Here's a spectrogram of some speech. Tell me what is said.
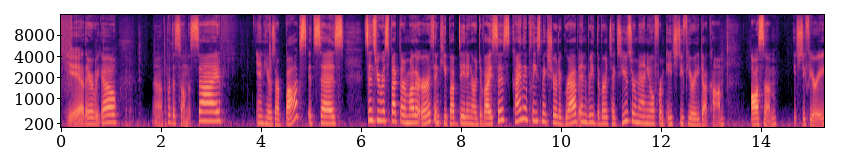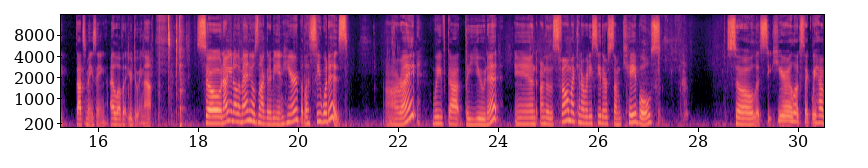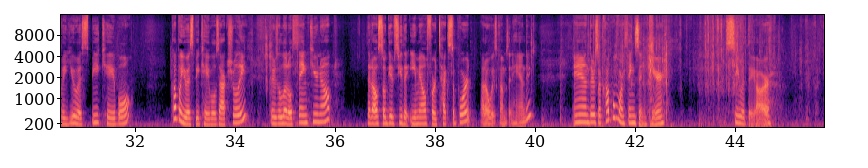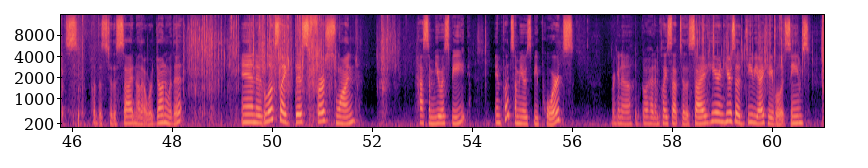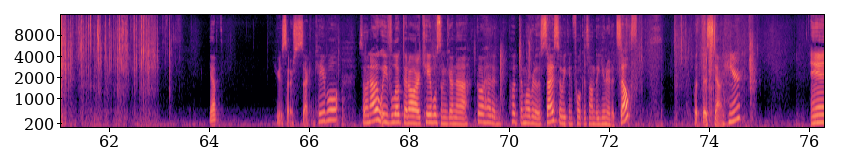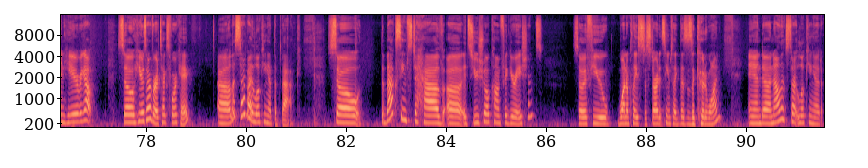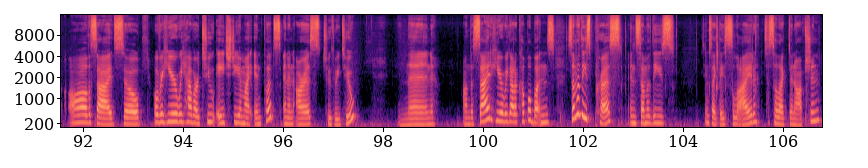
Yeah, there we go. Uh, put this on the side. And here's our box. It says, since we respect our Mother Earth and keep updating our devices, kindly please make sure to grab and read the Vertex user manual from hdfury.com. Awesome, HD Fury. That's amazing. I love that you're doing that. So now you know the manual's not going to be in here, but let's see what is. All right, we've got the unit, and under this foam, I can already see there's some cables. So let's see here. It looks like we have a USB cable, a couple USB cables actually. There's a little thank you note that also gives you the email for tech support. That always comes in handy. And there's a couple more things in here. Let's see what they are. Let's put this to the side now that we're done with it. And it looks like this first one has some USB input, some USB ports. We're gonna go ahead and place that to the side here. And here's a DVI cable, it seems. Yep. Here's our second cable. So now that we've looked at all our cables, I'm gonna go ahead and put them over to the side so we can focus on the unit itself. Put this down here. And here we go. So here's our Vertex 4K. Uh, let's start by looking at the back. So the back seems to have uh, its usual configurations. So if you want a place to start, it seems like this is a good one. And uh, now let's start looking at all the sides. So over here we have our two HDMI inputs and an RS-232. And then on the side here we got a couple buttons. Some of these press and some of these Seems like they slide to select an option.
